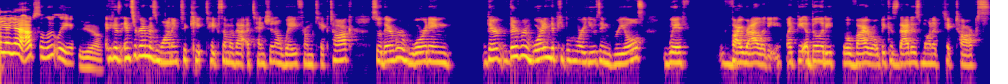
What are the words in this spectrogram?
Yeah, yeah, yeah, absolutely. Yeah. Because Instagram is wanting to keep, take some of that attention away from TikTok, so they're rewarding they're they're rewarding the people who are using Reels with virality, like the ability to go viral because that is one of TikTok's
